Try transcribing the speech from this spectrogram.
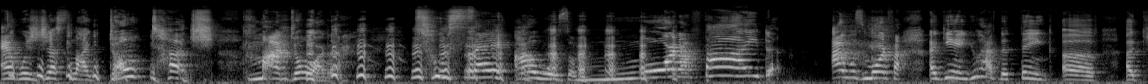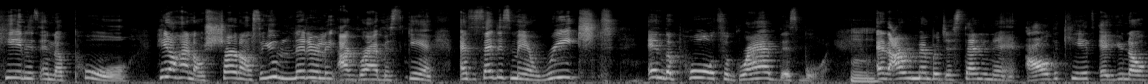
and was just like, "Don't touch my daughter." to say I was mortified. I was mortified. Again, you have to think of a kid is in a pool. He don't have no shirt on, so you literally are grabbing skin. And to say this man reached in the pool to grab this boy. Mm. And I remember just standing there and all the kids, and you know,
